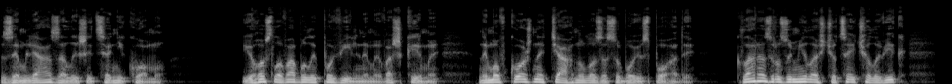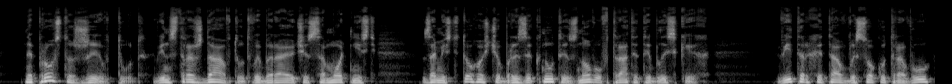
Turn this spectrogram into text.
земля залишиться нікому. Його слова були повільними, важкими, немов кожне тягнуло за собою спогади. Клара зрозуміла, що цей чоловік не просто жив тут, він страждав тут, вибираючи самотність, замість того, щоб ризикнути знову втратити близьких. Вітер хитав високу траву,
